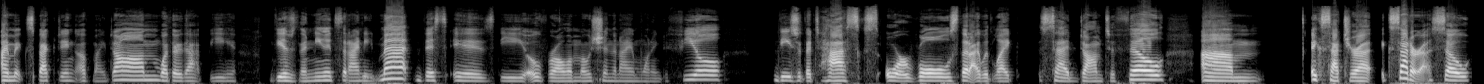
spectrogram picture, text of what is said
I'm expecting of my dom, whether that be these are the needs that I need met. This is the overall emotion that I am wanting to feel. These are the tasks or roles that I would like said Dom to fill, um, etc., etc. So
